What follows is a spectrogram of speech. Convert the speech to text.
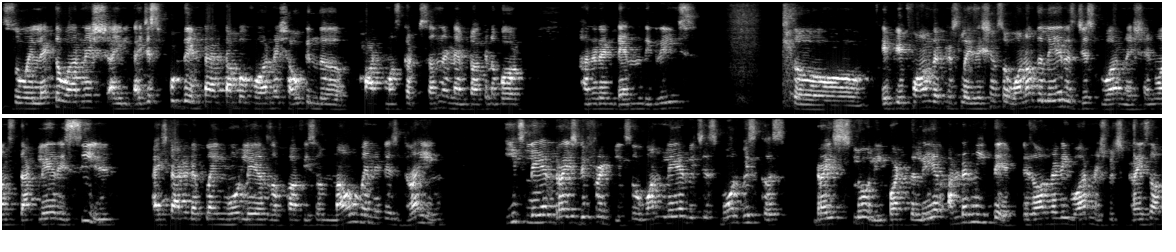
So I let the varnish. I I just put the entire tub of varnish out in the hot Muscat sun, and I'm talking about 110 degrees. So it, it formed the crystallization. So one of the layer is just varnish, and once that layer is sealed, I started applying more layers of coffee. So now when it is drying, each layer dries differently. So one layer which is more viscous dries slowly, but the layer underneath it is already varnish, which dries off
